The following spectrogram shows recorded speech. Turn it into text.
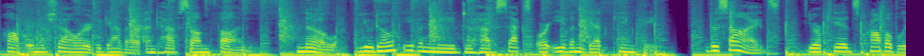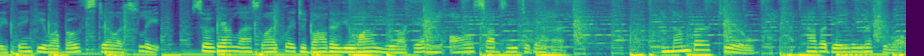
hop in the shower together and have some fun. No, you don't even need to have sex or even get kinky. Besides, your kids probably think you are both still asleep, so they're less likely to bother you while you are getting all sudsy together. Number 2. Have a daily ritual.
